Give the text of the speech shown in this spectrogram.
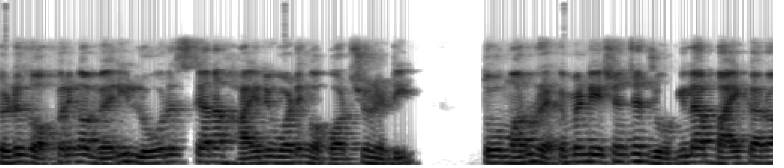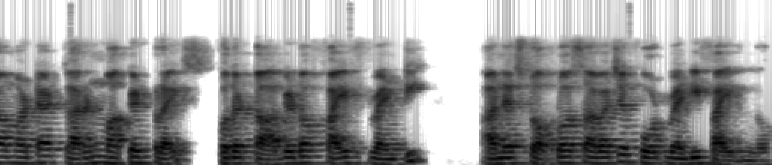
તો it is offering a very low risk and high rewarding opportunity તો મારું રેકમેન્ડેશન છે જોગીલા બાય કરવા માટે current market price for the target of five twenty અને સ્ટોપ લોસ આવે છે ફોર ટ્વેન્ટી ફાઈવનો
